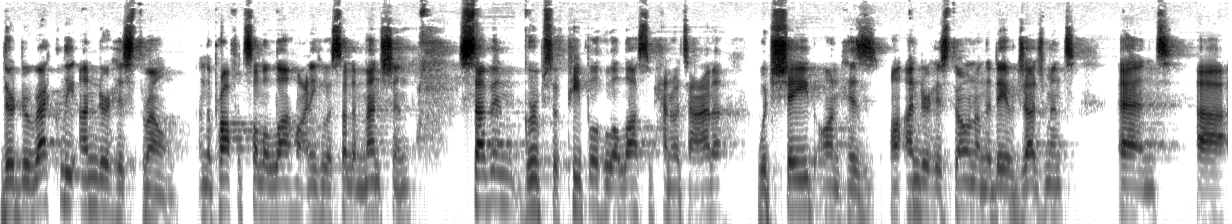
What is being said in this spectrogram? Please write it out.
They're directly under His throne. And the Prophet ﷺ mentioned seven groups of people who Allah subhanahu wa ta'ala would shade on his, under His throne on the day of judgment. And, uh,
